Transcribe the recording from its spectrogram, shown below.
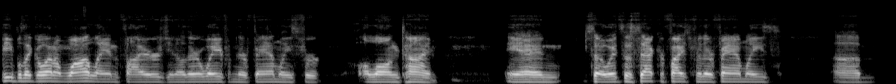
people that go out on wildland fires, you know, they're away from their families for a long time, and so it's a sacrifice for their families. Um,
